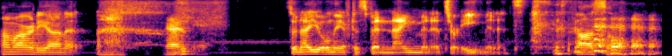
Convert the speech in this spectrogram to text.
I'm already on it. Okay. So now you only have to spend nine minutes or eight minutes. awesome.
